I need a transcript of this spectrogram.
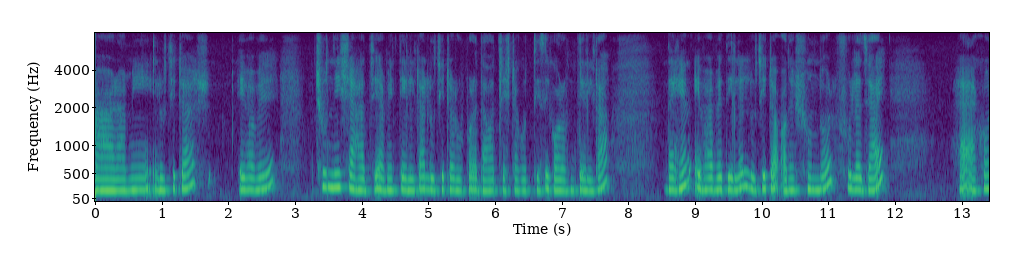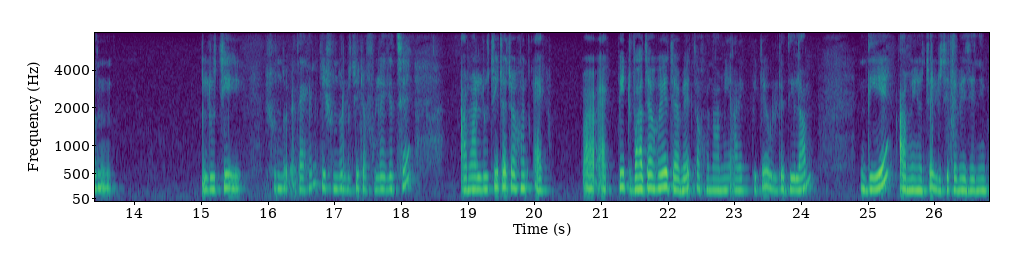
আর আমি লুচিটা এইভাবে চুন্নির সাহায্যে আমি তেলটা লুচিটার উপরে দেওয়ার চেষ্টা করতেছি, গরম তেলটা। দেখেন, এভাবে দিলে লুচিটা অনেক সুন্দর ফুলে যায়। হ্যাঁ এখন লুচি সুন্দর, দেখেন কি সুন্দর লুচিটা ফুলে গেছে। আমার লুচিটা যখন এক এক পিঠ ভাজা হয়ে যাবে, তখন আমি আরেক পিঠে উল্টে দিলাম। দিয়ে আমি হচ্ছে লুচিটা ভেজে নিব।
